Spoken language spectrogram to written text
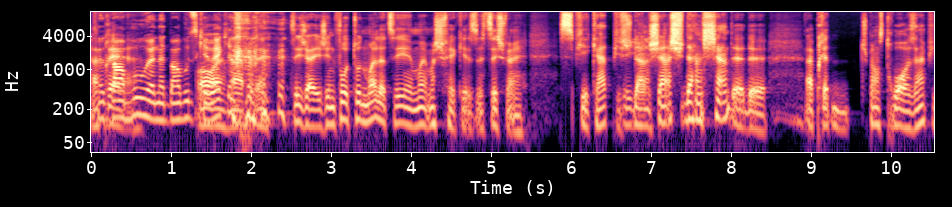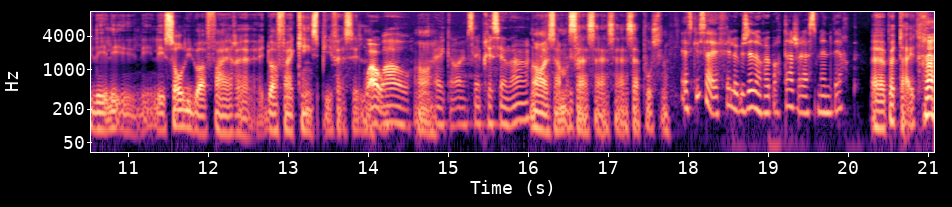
Après, notre, bambou, euh, notre bambou du Québec. j'ai une photo de moi, là, moi, moi je fais, je fais 6 pieds 4, puis je suis dans le champ, je suis dans le champ de après, je pense, trois ans, puis les, les, les, saules, ils doivent faire, euh, ils doivent faire 15 pieds facile. Wow! wow. quand même, c'est impressionnant. Non, ça, ça, ça, ça, pousse. Est-ce que ça avait fait l'objet d'un reportage à la Semaine verte? Euh, peut-être. Ah,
